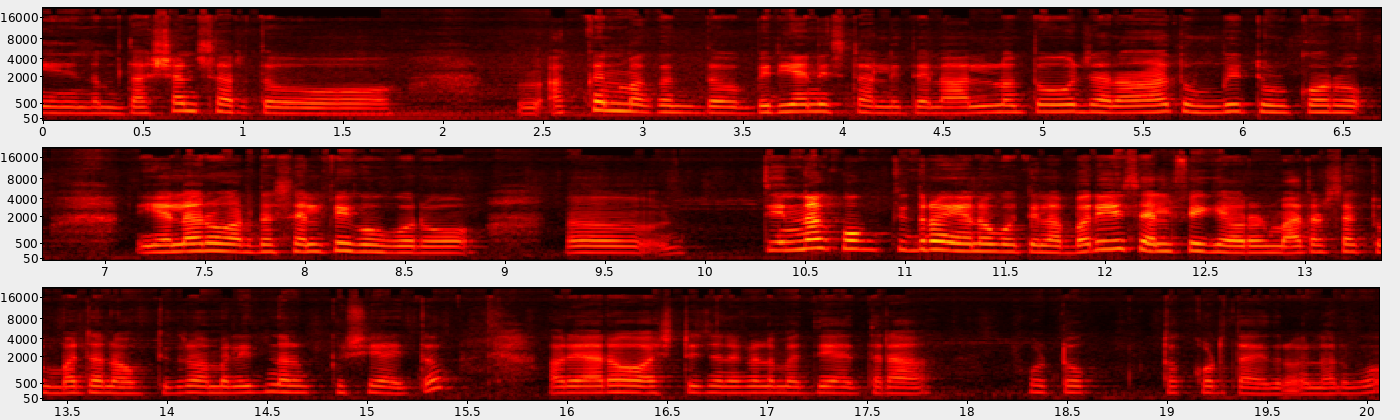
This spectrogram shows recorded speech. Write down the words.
ಈ ನಮ್ಮ ದರ್ಶನ್ ಸರ್ದು ಅಕ್ಕನ ಮಗಂದು ಬಿರಿಯಾನಿ ಸ್ಟಾಲ್ ಇದೆಯಲ್ಲ, ಅಲ್ಲಂತೂ ಜನ ತುಂಬಿ ತುಳ್ಕೋರು. ಎಲ್ಲರೂ ಅರ್ಧ ಸೆಲ್ಫಿಗೆ ಹೋಗೋರು ತಿನ್ನಕ್ಕೆ ಹೋಗ್ತಿದ್ರೋ ಏನೋ ಗೊತ್ತಿಲ್ಲ, ಬರೀ ಸೆಲ್ಫಿಗೆ ಅವ್ರನ್ನ ಮಾತಾಡ್ಸೋಕೆ ತುಂಬ ಜನ ಹೋಗ್ತಿದ್ರು. ಆಮೇಲೆ ಇದು ನನಗೆ ಖುಷಿ ಆಯಿತು. ಅವ್ರು ಯಾರೋ ಅಷ್ಟು ಜನಗಳ ಮಧ್ಯೆ ಆ ಥರ ಫೋಟೋ ತಕ್ಕೊಡ್ತಾಯಿದ್ರು ಎಲ್ಲರಿಗೂ.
